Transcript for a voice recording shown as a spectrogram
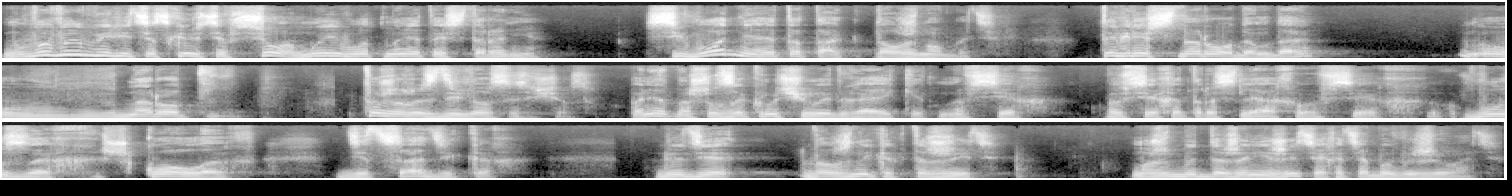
Ну, вы выберете, скажите, все, мы вот на этой стороне. Сегодня это так должно быть. Ты говоришь с народом, да? Ну, народ тоже разделился сейчас. Понятно, что закручивает гайки на всех во всех отраслях, во всех вузах, школах, детсадиках. Люди должны как-то жить. Может быть, даже не жить, а хотя бы выживать.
